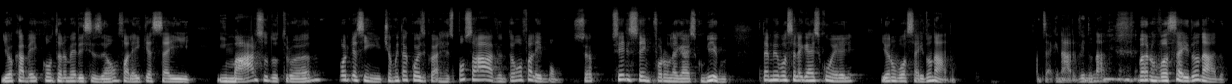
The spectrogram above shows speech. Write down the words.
E eu acabei contando minha decisão. Falei que ia sair em março do outro ano. Porque assim, tinha muita coisa que eu era responsável. Então eu falei: bom, se, se eles sempre foram legais comigo, também vou ser legais com ele. E eu não vou sair do nada. Apesar que nada, vem do nada. Mas não vou sair do nada.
